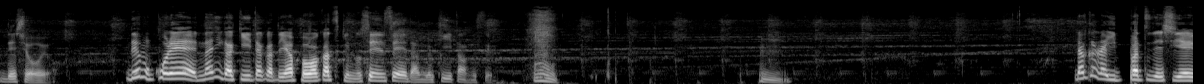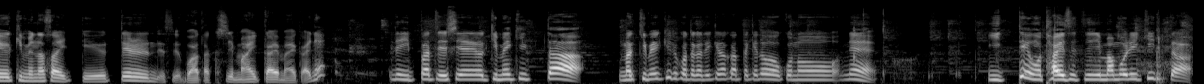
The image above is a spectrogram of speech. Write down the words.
でしょうよ。でもこれ、何が効いたかって、やっぱ若月の先制弾が効いたんですよ。うん。うん。だから一発で試合を決めなさいって言ってるんですよ。私、毎回毎回ね。で、一発で試合を決め切った、まあ、決め切ることができなかったけど、このね、1点を大切に守り切った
